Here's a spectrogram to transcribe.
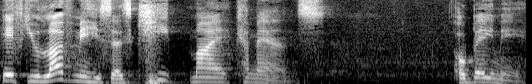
If you love me, he says, keep my commands. Obey me.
